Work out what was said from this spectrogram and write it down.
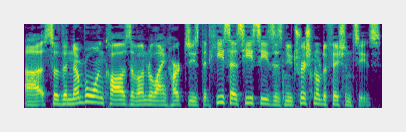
Uh, so the number one cause of underlying heart disease that he says he sees is nutritional deficiencies.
